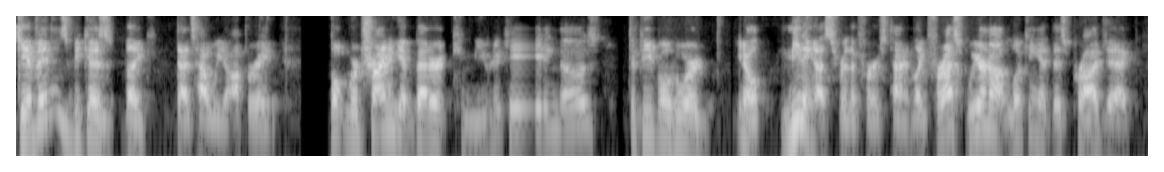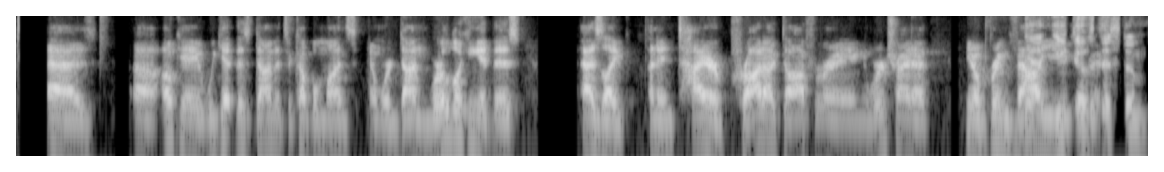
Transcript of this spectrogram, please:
givens because like that's how we operate. But we're trying to get better at communicating those to people who are you know meeting us for the first time. Like for us we are not looking at this project as uh, okay we get this done it's a couple months and we're done. We're looking at this as like an entire product offering. We're trying to you know bring value yeah, ecosystem. To,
